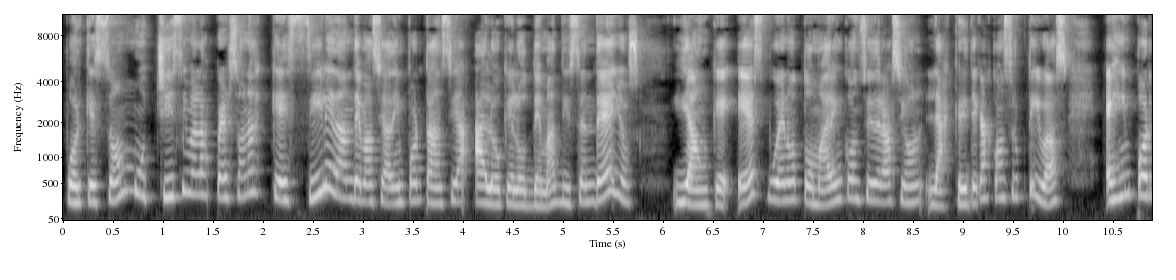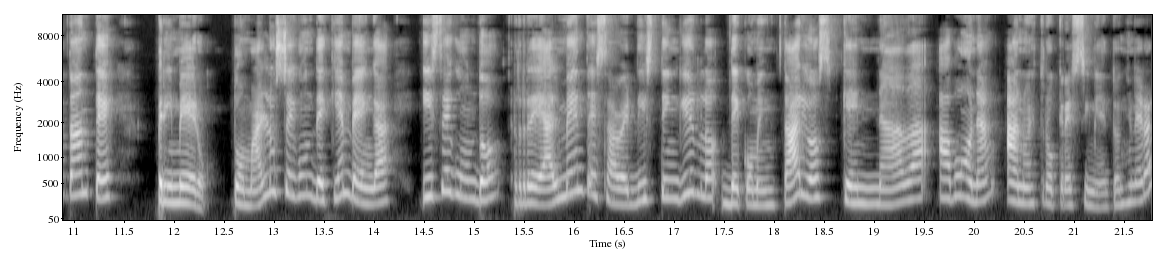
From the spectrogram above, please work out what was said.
porque son muchísimas las personas que sí le dan demasiada importancia a lo que los demás dicen de ellos. Y aunque es bueno tomar en consideración las críticas constructivas, es importante, primero, tomarlo según de quién venga y segundo, realmente saber distinguirlo de comentarios que nada abonan a nuestro crecimiento en general.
